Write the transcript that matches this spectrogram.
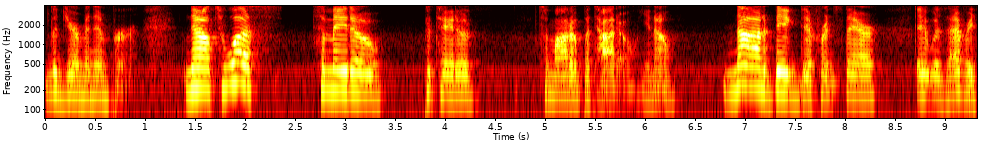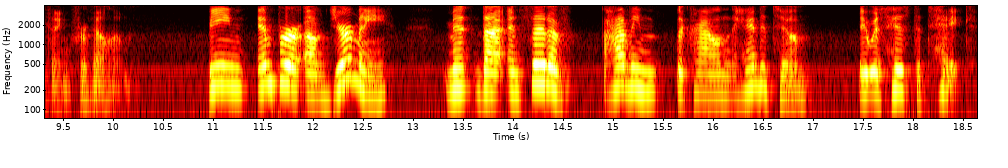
the German Emperor. Now, to us, tomato, potato, tomato, potato, you know, not a big difference there. It was everything for Wilhelm. Being Emperor of Germany meant that instead of having the crown handed to him, it was his to take.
